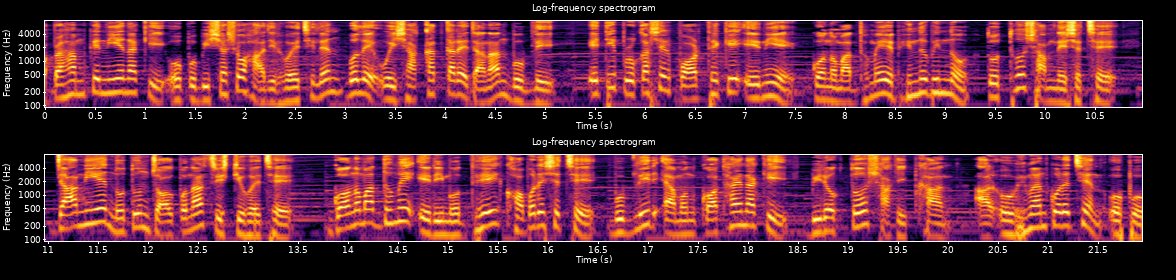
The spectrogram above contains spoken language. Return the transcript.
আব্রাহামকে নিয়ে নাকি অপু বিশ্বাসও হাজির হয়েছিলেন বলে ওই সাক্ষাৎকারে জানান বুবলি। এটি প্রকাশের পর থেকে এ নিয়ে গণমাধ্যমে ভিন্ন ভিন্ন তথ্য সামনে এসেছে, যা নিয়ে নতুন জল্পনার সৃষ্টি হয়েছে। গণমাধ্যমে এরই মধ্যে খবর এসেছে, বুবলির এমন কথায় নাকি বিরক্ত শাকিব খান আর অভিমান করেছেন অপু।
